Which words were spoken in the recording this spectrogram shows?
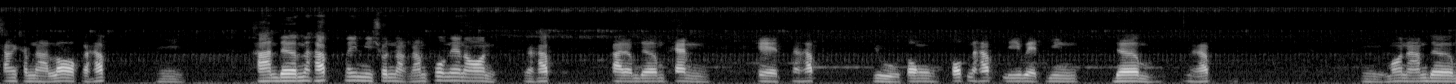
ช่างชำนาญลอกนะครับนี่คานเดิมนะครับ ไม่มีชนหนักน้ำท่วมแน่นอนนะครับคานเดิมๆแผ่นเกตนะครับ อยู่ตรงครบนะครับรีเวทยิงเดิมนะครับนี่หม้อน้ำเดิม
